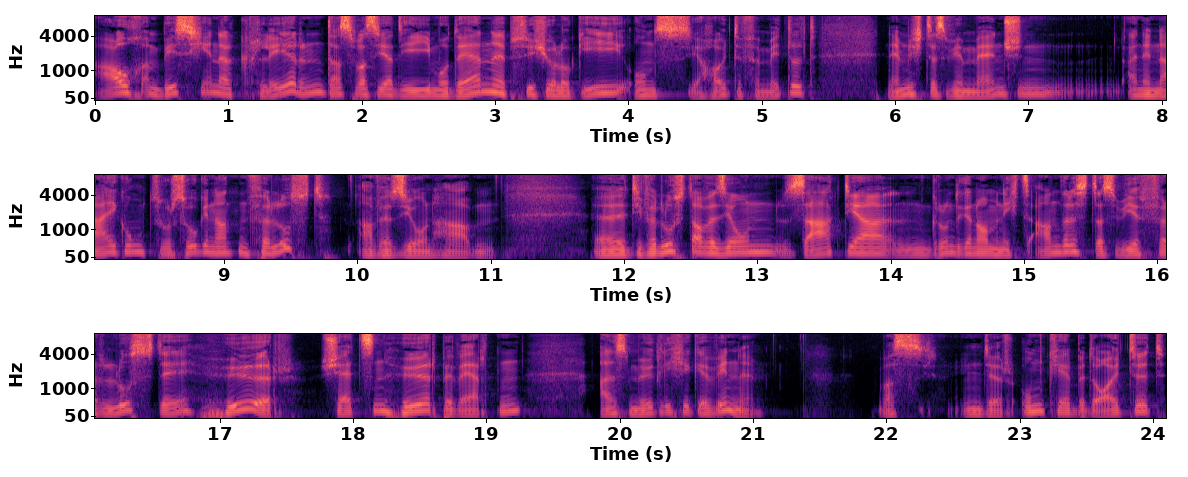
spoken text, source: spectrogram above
auch ein bisschen erklären, das, was ja die moderne Psychologie uns ja heute vermittelt, nämlich dass wir Menschen eine Neigung zur sogenannten Verlustaversion haben. Äh, die Verlustaversion sagt ja im Grunde genommen nichts anderes, dass wir Verluste höher schätzen, höher bewerten als mögliche Gewinne. Was in der Umkehr bedeutet,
